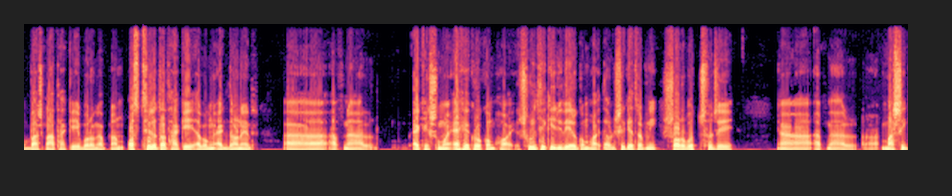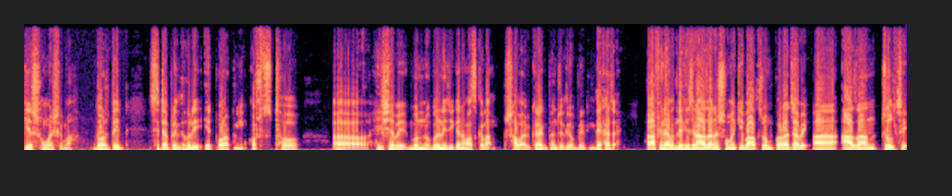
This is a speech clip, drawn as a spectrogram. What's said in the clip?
অভ্যাস না থাকে, বরং আপনার অস্থিরতা থাকে এবং এক ধরনের আপনার এক এক সময় এক এক রকম হয়। শুরু থেকেই যদি এরকম হয়, তাহলে সেক্ষেত্রে আপনি সর্বোচ্চ যে আপনার মাসিকের সময়সীমা, দশ দিন, সেটা আপনি ধরে এরপর আপনি অসুস্থ হিসেবে গণ্য করে নিজেকে নামাজ কালাম। স্বাভাবিক রাখবেন যদি ব্লিডিং দেখা যায়। রাফিন আহমদ লিখেছেন, আজানের সময় কি বাথরুম করা যাবে? আজান চলছে।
